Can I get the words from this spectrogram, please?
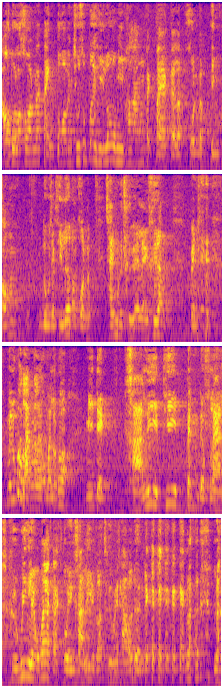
เอาตัวละครมาแต่งตัวเป็นชุดซูเปอร์ฮีโร่มีพลังแปลกๆ แต่ละคนแบบติงต้องดูจากทีเลอร์บางคนแบบใช้มือถืออะไรเครื่อง เป็นไม่รู้พลังอะไรของมัน แล้วก็มีเด็กขาลีบที่เป็นเดอะแฟลชคือวิ่งเร็วมากแต่ตัวเองขาลีบแล้วถือไม้เท้าแล้วเดินแก๊กแก๊กแก๊กแก๊กแล้ว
